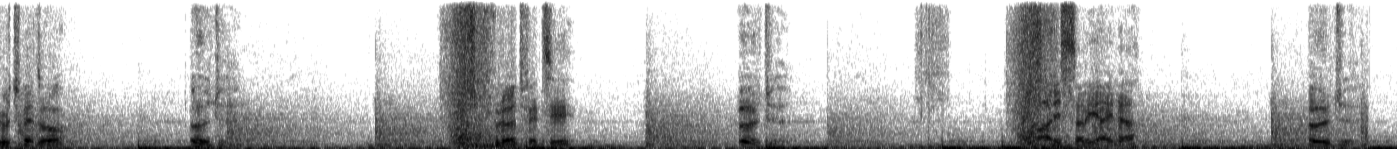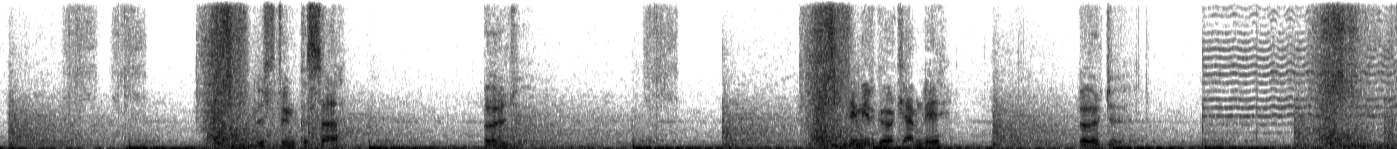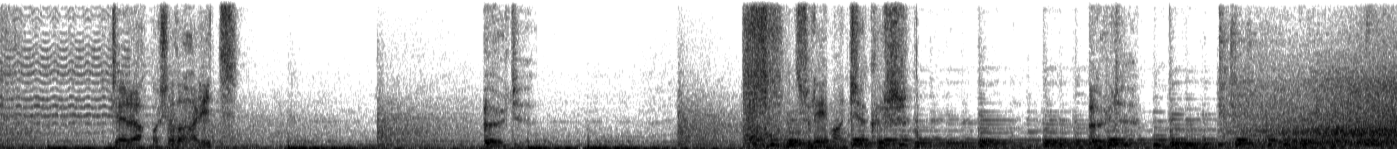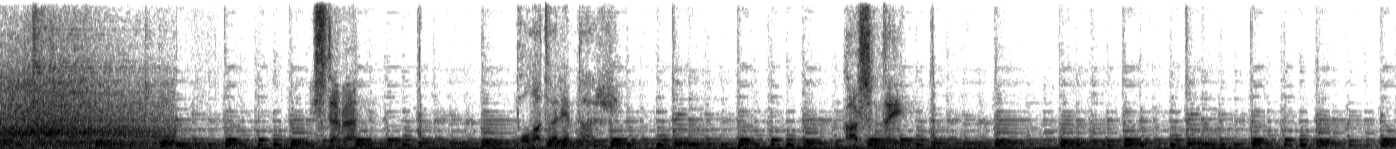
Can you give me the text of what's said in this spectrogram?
Kürt Bedo öldü. Freud Fethi öldü. Halis Sarıyayla öldü. Üstün Kısa öldü. Demir Görkemli öldü. Cerrahpaşalı Halit öldü. Süleyman Çakır öldü. İşte ben Polat Alemdar. Karşındayım.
